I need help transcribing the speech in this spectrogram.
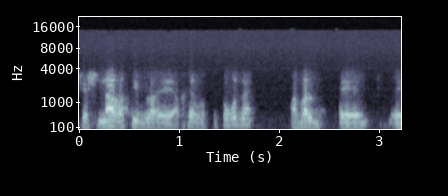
שיש נרטיב אחר לסיפור הזה, אבל אה, אה,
